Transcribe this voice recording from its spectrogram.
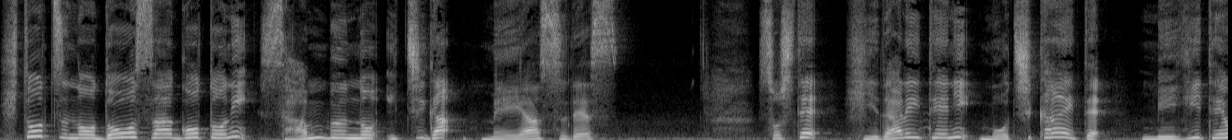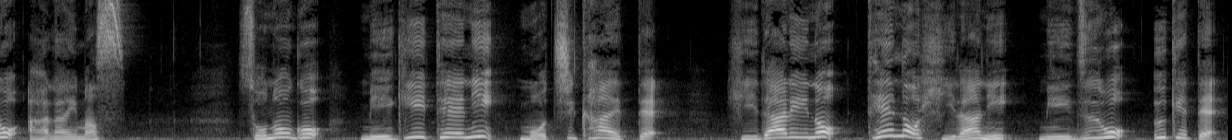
一つの動作ごとに3分の1が目安です。そして左手に持ち替えて右手を洗います。その後、右手に持ち替えて、左の手のひらに水を受けて、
